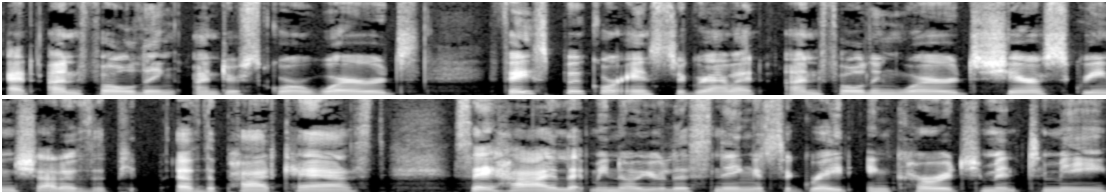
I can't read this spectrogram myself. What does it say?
at unfolding underscore words, Facebook or Instagram at Unfolding Words. Share a screenshot of the of the podcast. Say hi, let me know you're listening. It's a great encouragement to me.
